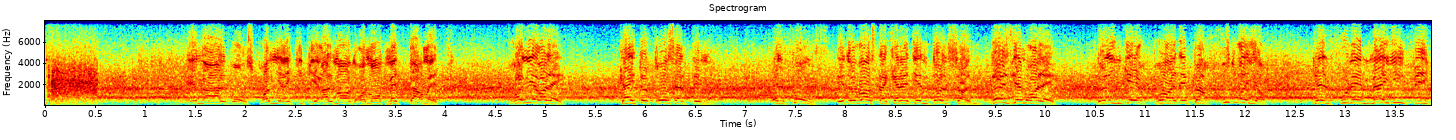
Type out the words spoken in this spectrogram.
Emma Albos, première équipière allemande, remonte mètre par mètre. Premier relais, Kate Kroos a le témoin. Elle fonce et devance la Canadienne Dolson. Deuxième relais, Dollinger prend un départ foudroyant. Quelle foulée magnifique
